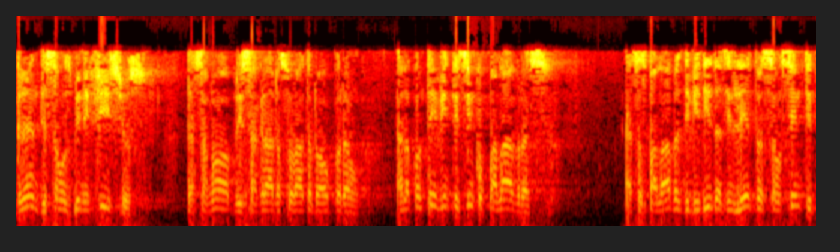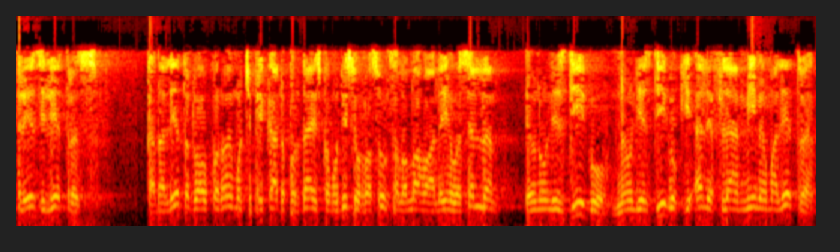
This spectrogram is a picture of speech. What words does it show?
Grandes são os benefícios dessa nobre e sagrada surata do Alcorão. Ela contém 25 palavras. Essas palavras divididas em letras são 113 letras. Cada letra do Alcorão é multiplicada por 10, como disse o Rasul sallallahu alaihi wasallam. Eu não lhes digo, não lhes digo que Alif Lam Mim é uma letra,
